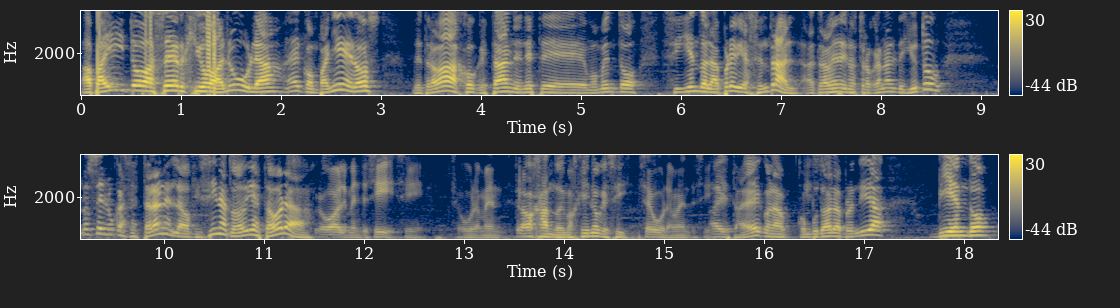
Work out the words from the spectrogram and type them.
a Paito, a Sergio, a Lula, eh, compañeros de trabajo que están en este momento siguiendo la previa central a través de nuestro canal de YouTube. No sé, Lucas, ¿estarán en la oficina todavía hasta ahora? Probablemente sí, sí, seguramente. Trabajando, imagino que sí. Seguramente sí. Ahí está, ¿eh? con la computadora prendida, viendo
